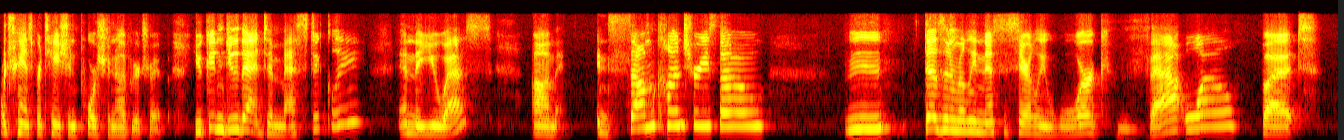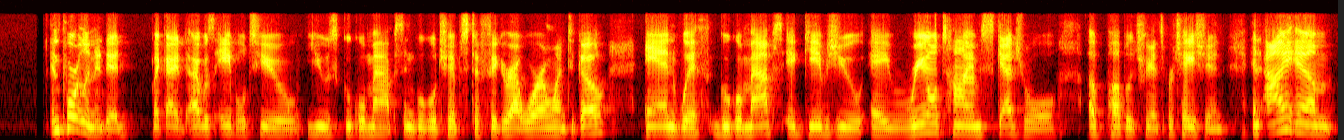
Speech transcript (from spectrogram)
or transportation portion of your trip. You can do that domestically in the US. Um, in some countries, though, mm, doesn't really necessarily work that well, but in Portland it did. Like I, I was able to use Google Maps and Google Trips to figure out where I wanted to go. And with Google Maps, it gives you a real time schedule of public transportation. And I am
